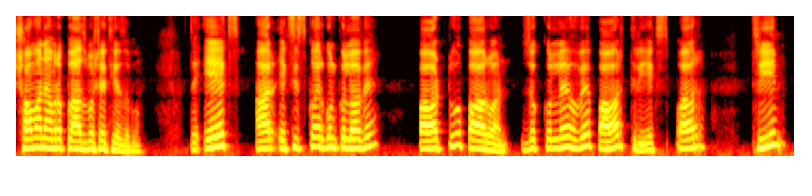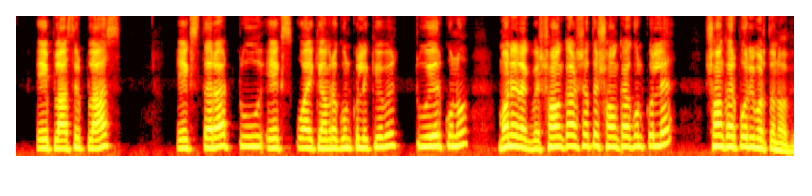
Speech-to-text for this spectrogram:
সমানে আমরা প্লাস বসাই থিয়ে যাব। তো এক্স আর এক্স স্কোয়ার গুণ করলে হবে পাওয়ার টু পাওয়ার ওয়ান যোগ করলে হবে power three X power three এ প্লাসের প্লাস এক্স দ্বারা টু এক্স ওয়াইকে আমরা গুণ করলে কী হবে? টু এর কোনো মনে রাখবে, সংখ্যার সাথে সংখ্যা গুণ করলে সংখ্যার পরিবর্তন হবে।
